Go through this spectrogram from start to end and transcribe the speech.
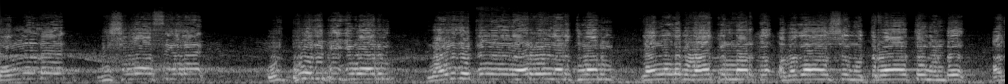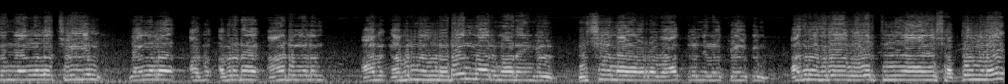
ഞങ്ങളുടെ വിശ്വാസികളെ ഉദ്ബോധിപ്പിക്കുവാനും വഴിതെറ്റുന്നത് നേർവഴി നടത്തുവാനും ഞങ്ങളുടെ പിതാക്കന്മാർക്ക് അവകാശവും ഉത്തരവാദിത്വമുണ്ട്. അത് ഞങ്ങൾ ചെയ്യും. ഞങ്ങൾ അവരുടെ ആടുകളും അവ- അവർ ഞങ്ങളുടെ ഇടയന്മാരുമാണെങ്കിൽ നിശ്ചയമായ അവരുടെ വാക്കുകൾ ഞങ്ങൾ കേൾക്കും. അതിനെതിരെ ഉയർത്തുന്നതായ ശബ്ദങ്ങളെ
